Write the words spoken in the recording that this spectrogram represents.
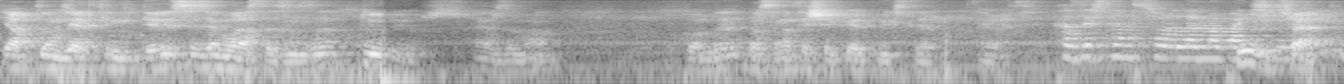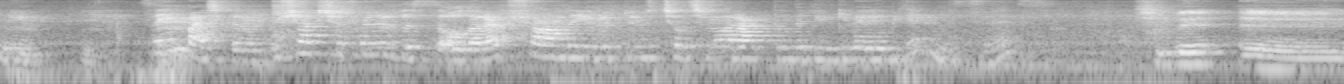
yaptığımız etkinlikleri sizin vasıtasınızla duyuruyoruz her zaman. Bu konuda basına teşekkür etmek isterim. Evet. Hazırsanız sorularıma. Buyurun. buyurun. Sayın Başkanım, Uşak Şoförler Odası olarak şu anda yürüttüğünüz çalışmalar hakkında bilgi verebilir misiniz? Şimdi eee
